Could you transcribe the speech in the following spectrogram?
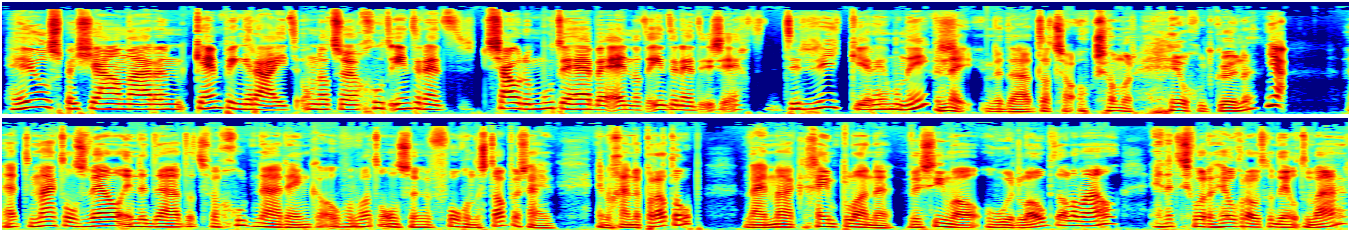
heel speciaal naar een camping rijdt, omdat ze goed internet zouden moeten hebben. En dat internet is echt drie keer helemaal niks. Nee, inderdaad, dat zou ook zomaar heel goed kunnen. Ja. Het maakt ons wel inderdaad dat we goed nadenken over wat onze volgende stappen zijn. En we gaan de prat op. Wij maken geen plannen. We zien wel hoe het loopt allemaal. En het is voor een heel groot gedeelte waar.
